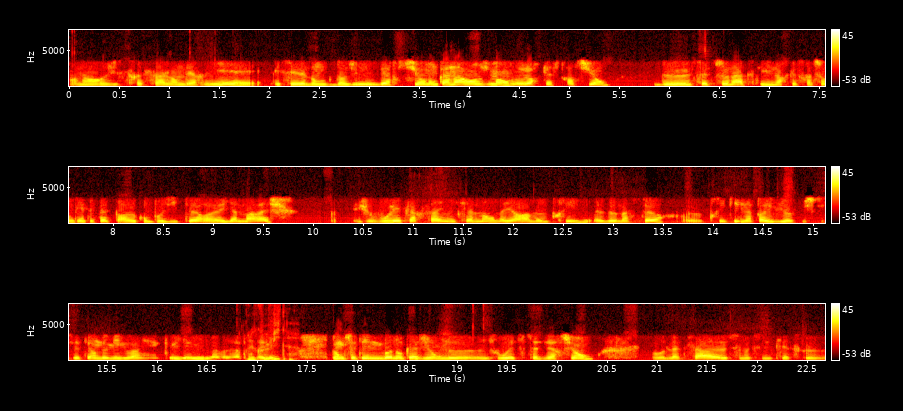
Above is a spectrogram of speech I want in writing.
On a enregistré ça l'an dernier, et c'est donc dans une version, donc un arrangement de l'orchestration de cette sonate, qui est une orchestration qui a été faite par le compositeur euh, Yann Marèche. Je voulais faire ça initialement d'ailleurs à mon prix de master, euh, prix qui n'a pas eu lieu puisque c'était en 2020 et qu'il y a eu la, la pandémie. Donc c'était une bonne occasion de jouer cette version. Au-delà de ça, c'est une pièce que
